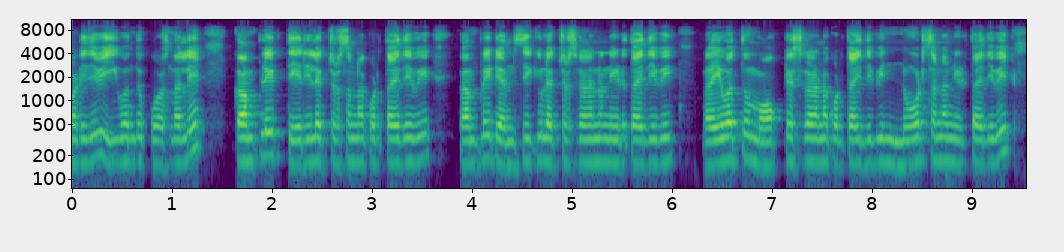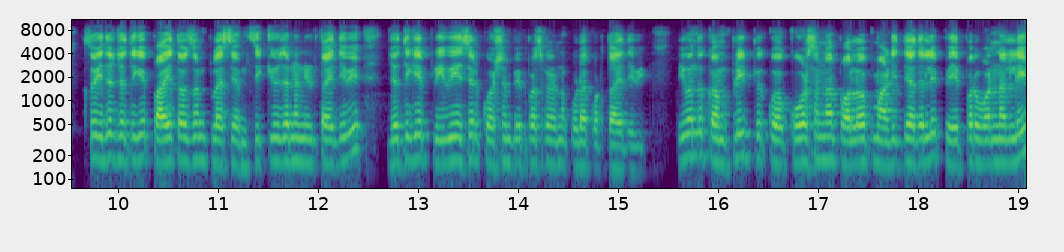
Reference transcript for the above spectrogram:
ಮಾಡಿದ್ದೀವಿ ಈ ಒಂದು ಕೋರ್ಸ್ನಲ್ಲಿ ಕಂಪ್ಲೀಟ್ ಥೇರಿ ಲೆಕ್ಚರ್ಸನ್ನು ಕೊಡ್ತಾ ಇದ್ದೀವಿ. ಕಂಪ್ಲೀಟ್ ಎಂ ಸಿ ಕ್ಯೂ ಲೆಕ್ಚರ್ಸ್ಗಳನ್ನು ನೀಡ್ತಾ ಇದ್ದೀವಿ. ಐವತ್ತು ಮಾಕ್ ಟೆಸ್ಟ್ಗಳನ್ನು ಕೊಡ್ತಾ ಇದ್ದೀವಿ. ನೋಟ್ಸನ್ನು ನೀಡ್ತಾ ಇದ್ದೀವಿ. ಸೊ ಇದ್ರ ಜೊತೆಗೆ five thousand plus M C ಕ್ಯೂಸನ್ನು ನೀಡ್ತಾ ಇದ್ದೀವಿ. ಜೊತೆಗೆ ಪ್ರೀವಿಯಸ್ ಇಯರ್ ಕ್ವಶನ್ ಪೇಪರ್ಸ್ಗಳನ್ನು ಕೂಡ ಕೊಡ್ತಾ ಇದ್ದೀವಿ. ಈ ಒಂದು ಕಂಪ್ಲೀಟ್ ಕೋರ್ಸನ್ನು ಫಾಲೋ ಅಪ್ ಮಾಡಿದ್ದೆ ಅದರಲ್ಲಿ ಪೇಪರ್ ಒನ್ ಅಲ್ಲಿ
